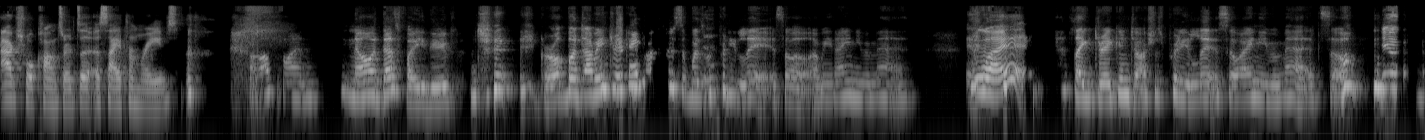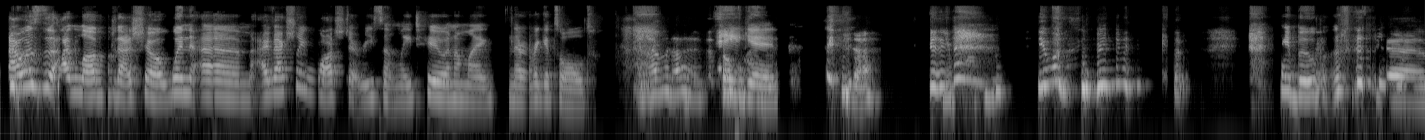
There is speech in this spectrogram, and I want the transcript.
actual concerts aside from raves. oh, fun. No, that's funny, dude. Girl, but I mean, Drake was, was pretty lit. So I mean, I ain't even mad. What? like Drake and Josh was pretty lit, so I ain't even mad. So Dude, that was the I loved that show. When um I've actually watched it recently too, and I'm like, never gets old. It never does. Hagen. yeah. You, you Hey boob. yeah,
